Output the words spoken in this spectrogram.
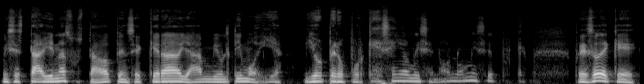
Me dice, está bien asustado. Pensé que era ya mi último día. Y yo, ¿pero por qué, señor? Me dice, no, no, me dice, porque. Pues eso de que,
